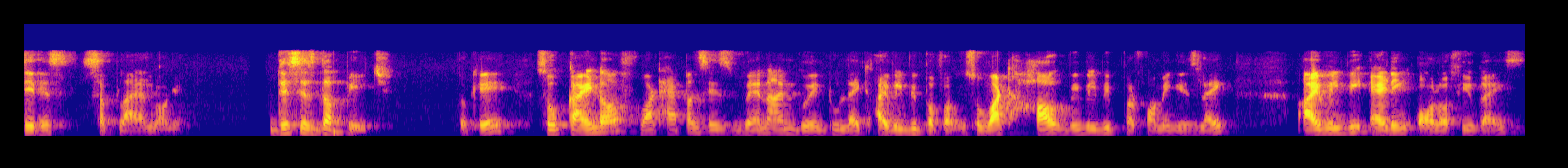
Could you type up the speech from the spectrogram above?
see this supplier login. This is the page. Okay. So kind of what happens is when I'm going to like, I will be performing. So what, how we will be performing is like, I will be adding all of you guys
